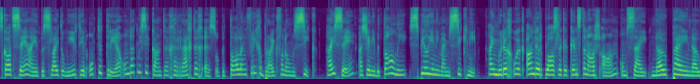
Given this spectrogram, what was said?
Scott sê hy het besluit om hierteen op te tree omdat musikante geregtig is op betaling vir die gebruik van hul musiek. Hy sê as jy nie betaal nie, speel jy nie my musiek nie. Hy moedig ook ander plaaslike kunstenaars aan om sy no pay no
